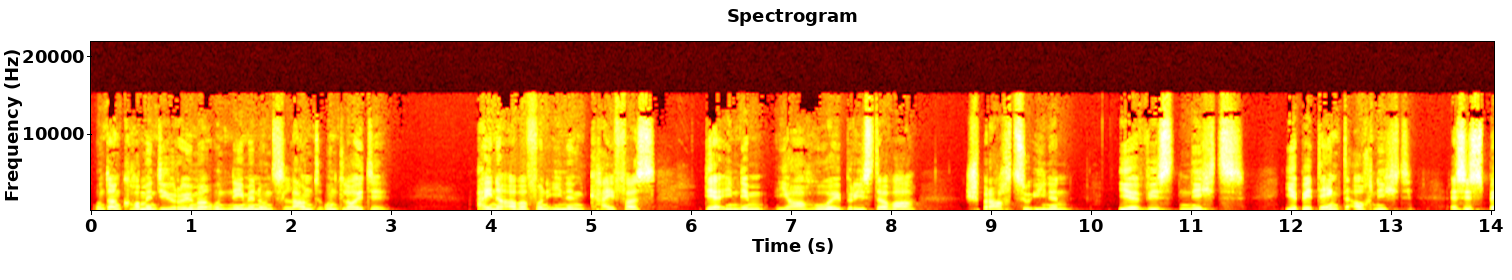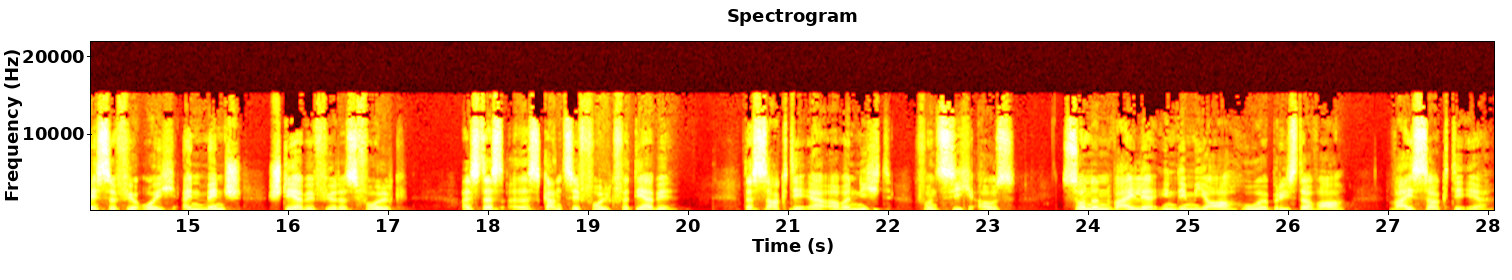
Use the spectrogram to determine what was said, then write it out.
Und dann kommen die Römer und nehmen uns Land und Leute. Einer aber von ihnen, Kaiphas, der in dem Jahr Hohepriester war, sprach zu ihnen, ihr wisst nichts, ihr bedenkt auch nicht, es ist besser für euch, ein Mensch sterbe für das Volk, als dass das ganze Volk verderbe. Das sagte er aber nicht von sich aus, sondern weil er in dem Jahr Hohepriester war, weissagte er.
